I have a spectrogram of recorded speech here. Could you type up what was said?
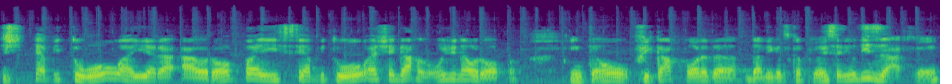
se habituou a ir à Europa e se habituou a chegar longe na Europa. Então, ficar fora da, da Liga dos Campeões seria um desastre, né?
